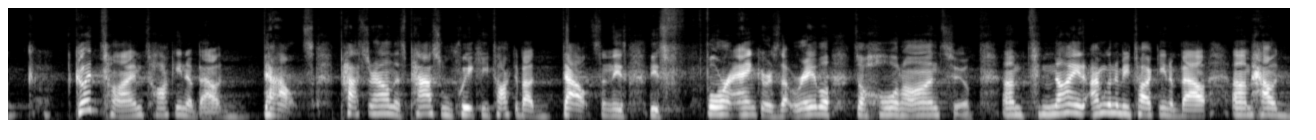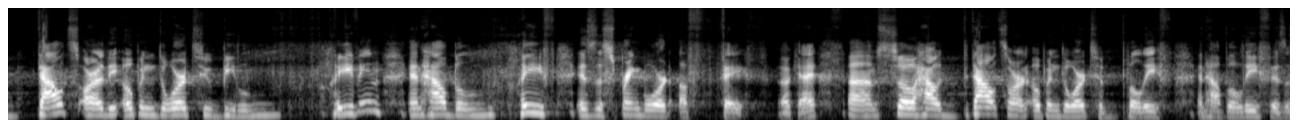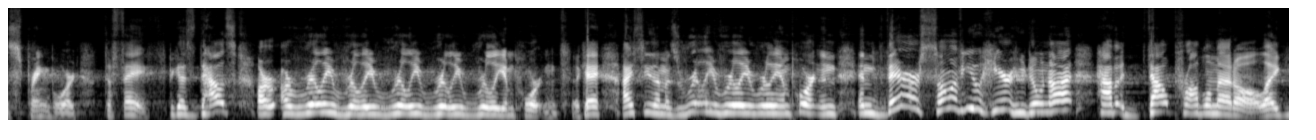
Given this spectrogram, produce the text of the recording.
good time talking about doubts. Pastor Allen, this past week, he talked about doubts and these, these four anchors that we're able to hold on to. Um, tonight, I'm going to be talking about um, how doubts are the open door to believe believing and how belief is the springboard of faith okay? Um, so, how doubts are an open door to belief, and how belief is a springboard to faith. Because doubts are, are really, really, really, really, really important, okay? I see them as really, really, really important. And, and there are some of you here who do not have a doubt problem at all. Like,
